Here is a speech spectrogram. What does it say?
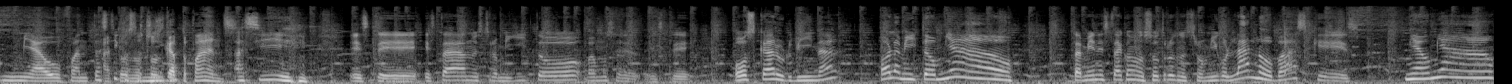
miau A fantásticos todos nuestros gato fans. Así, este, está nuestro amiguito, vamos a, este, Oscar Urbina. Hola, amiguito, miau. También está con nosotros nuestro amigo Lalo Vázquez. Miau, miau.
